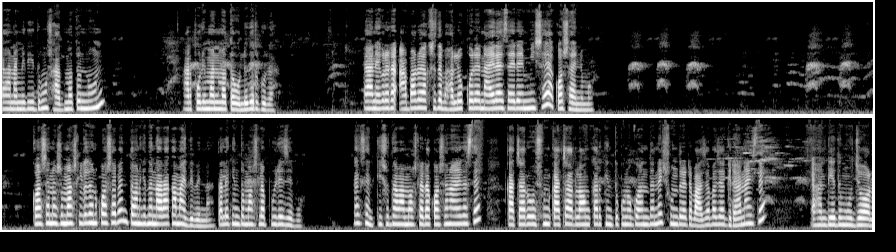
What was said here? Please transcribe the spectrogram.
এখন আমি দিয়ে দেবো স্বাদ মতো নুন আর পরিমাণ মতো হলুদের গুঁড়া। এখন এগুলো আবারও একসাথে ভালো করে নাইরায় সাইরায় মিশায় কষায় নেব। কষানোর সময় মশলাটা যখন কষাবেন, তখন কিন্তু নাড়া কামাই দেবেন না, তাহলে কিন্তু মশলা পুড়ে যাব। দেখছেন কি সুন্দর আমার মশলাটা কষানো হয়ে গেছে? কাঁচা রসুন, কাঁচা লঙ্কার কিন্তু কোনো গন্ধ নেই, সুন্দর একটা বাজা বাজা গ্রান আছে এখন দিয়ে দেবো জল।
